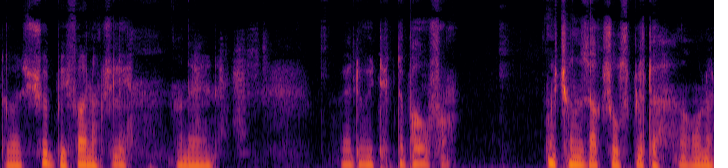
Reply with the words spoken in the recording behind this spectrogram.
that should be fine actually and then where do we take the power from which one's the actual splitter I wanna I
